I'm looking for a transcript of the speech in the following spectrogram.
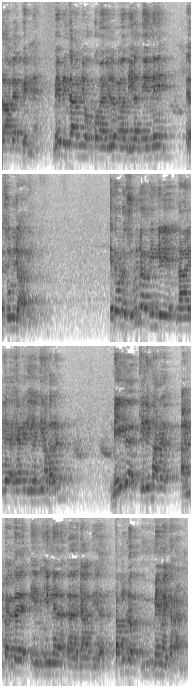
ලාභයක් වෙන්නේ නැහැ. මේ බ්‍රිතාන්‍ය ඔක්කොම ඇවිල්ලා මේවා දීලා තියෙන්නේ සුළු ජාතීන්ට. එතකොට සුළු ජාතීන්ගේ නායකයා එහාට ගිහිල්ලා කියන බලන්න මේක කෙලිම අර අනිපැත ඉන්න ජාතිය තමුන්ට මේමයි කරන්නේ.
